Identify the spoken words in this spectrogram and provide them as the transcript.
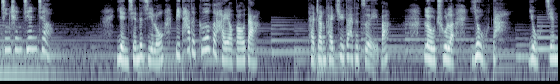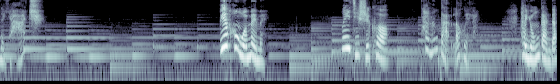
惊声尖叫。眼前的棘龙比他的哥哥还要高大，他张开巨大的嘴巴，露出了又大又尖的牙齿。别碰我妹妹！危急时刻，泰伦赶了回来。他勇敢地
